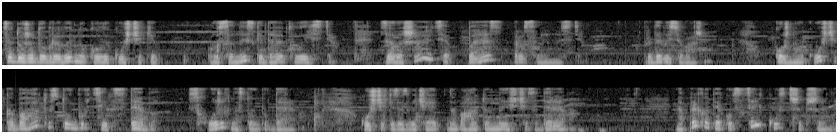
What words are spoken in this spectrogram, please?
Це дуже добре видно, коли кущики восени скидають листя, залишаються без рослинності. Придивись уважно. У кожного кущика багато стовбурців, стебел, схожих на стовбур дерева. Кущики зазвичай набагато нижчі за дерева. Наприклад, як ось цей куст шипшини.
